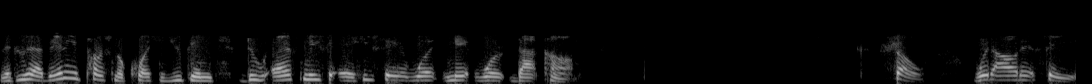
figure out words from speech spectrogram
And if you have any personal questions, you can do Ask Nisi at he said what network.com. So, with all that said,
